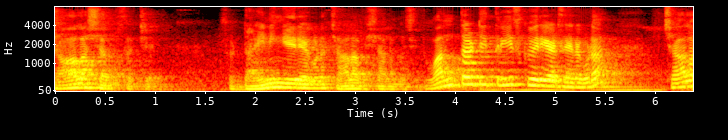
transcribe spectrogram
చాలా షెల్ఫ్స్ వచ్చాయి. సో డైనింగ్ ఏరియా కూడా చాలా విశాలంగా వచ్చింది. One thirty three square yards అయినా కూడా చాలా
